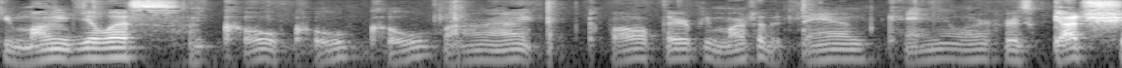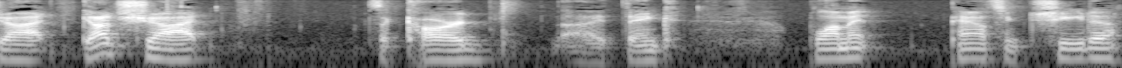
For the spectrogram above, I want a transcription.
Humongulous. Cool, cool, cool. All right. Cabal Therapy, March of the Damned, Canyon Lurkers, Gut Shot, Gut Shot. It's a card, I think. Plummet, Pouncing Cheetah,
